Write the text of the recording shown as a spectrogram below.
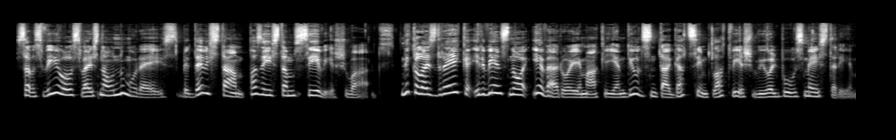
savas violas vairs nav numurējis, bet devis tām pazīstamus sieviešu vārdus? Nikolais Dreika ir viens no ievērojamākajiem 20. gadsimta latviešu vioļbūves meistariem.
